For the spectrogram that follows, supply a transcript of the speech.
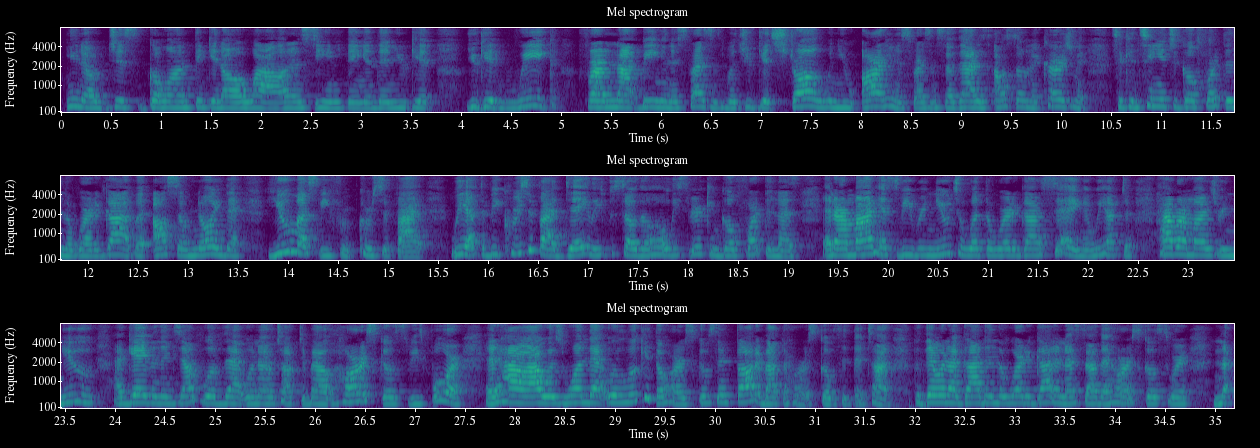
you know just go on thinking oh wow i don't see anything. And then you get you get weak from not being in his presence, but you get strong when you are in his presence. So that is also an encouragement to continue to go forth in the word of God, but also knowing that you must be crucified. We have to be crucified daily so the Holy Spirit can go forth in us. And our mind has to be renewed to what the word of God is saying. And we have to have our minds renewed. I gave an example of that when I talked about horoscopes before and how I was one that would look at the horoscopes and thought about the horoscopes at that time. But then when I got in the word of God and I saw that horoscopes were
